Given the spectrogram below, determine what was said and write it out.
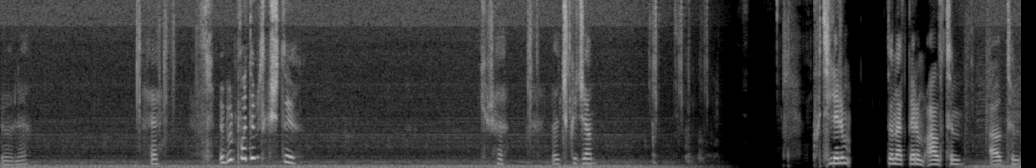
Şöyle. Heh. Öbür patim sıkıştı. Heh. Ben çıkacağım. Patilerim, tırnaklarım altın, altın.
